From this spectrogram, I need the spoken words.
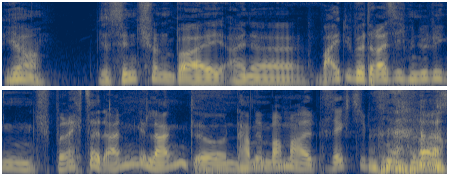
Ja, Wir sind schon bei einer weit über 30-minütigen Sprechzeit angelangt und haben. Dann machen wir halt 60 Minuten aus.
